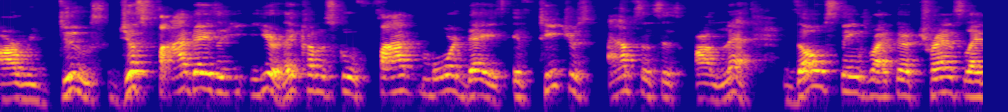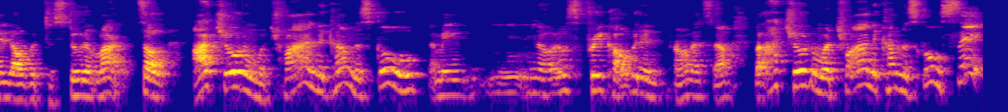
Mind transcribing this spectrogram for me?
are reduced just five days a year, they come to school five more days. If teachers' absences are less, those things right there translated over to student learning. So our children were trying to come to school. I mean, you know, it was pre-COVID and all that stuff, but our children were trying to come to school sick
